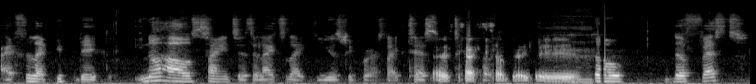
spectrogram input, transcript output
i feel like people they you know how scientists they like to like use people as like test uh, test subject. Yeah. So the first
